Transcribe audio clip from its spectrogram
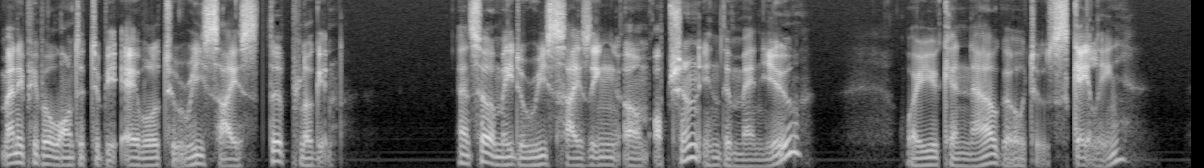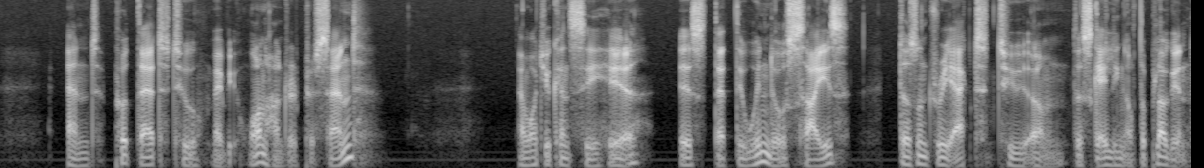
many people wanted to be able to resize the plugin. And so I made a resizing um, option in the menu where you can now go to scaling and put that to maybe 100%. And what you can see here is that the window size doesn't react to um, the scaling of the plugin.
